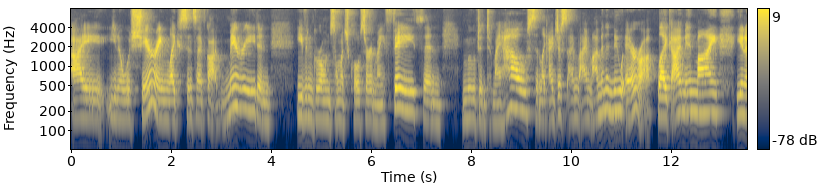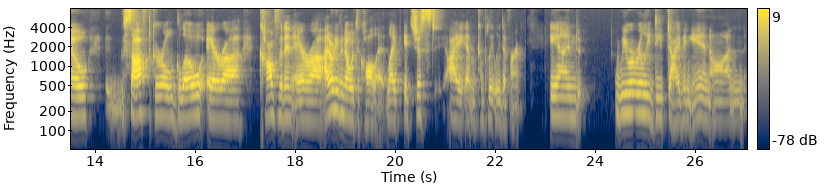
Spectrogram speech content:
I, you know, was sharing like since I've gotten married and even grown so much closer in my faith and moved into my house and like I just I'm I'm I'm in a new era. Like I'm in my, you know, soft girl glow era, confident era. I don't even know what to call it. Like it's just I am completely different. And we were really deep diving in on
